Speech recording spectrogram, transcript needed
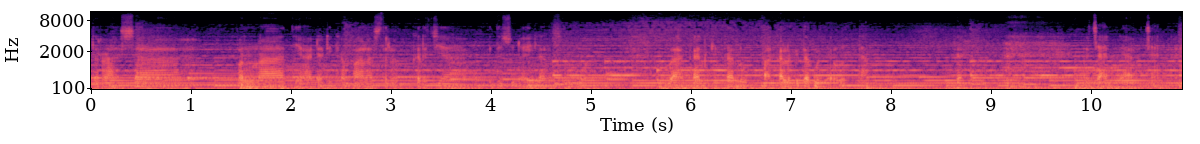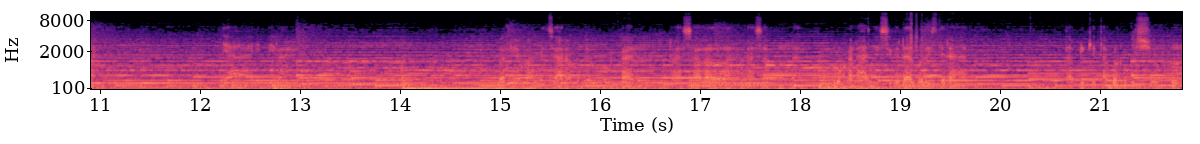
Terasa penat yang ada di kepala setelah bekerja itu sudah hilang semua. Bahkan kita lupa kalau kita punya utang. Bercanda bercanda. Ya inilah. Bagaimana cara menyembuhkan rasa lelah rasa penat? Bukan hanya sekedar beristirahat tapi kita perlu bersyukur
